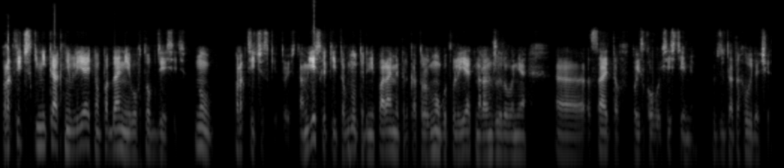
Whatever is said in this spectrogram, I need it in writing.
практически никак не влияет на попадание его в топ-10. Ну, практически. То есть там есть какие-то внутренние параметры, которые могут влиять на ранжирование э, сайтов в поисковой системе в результатах выдачи.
